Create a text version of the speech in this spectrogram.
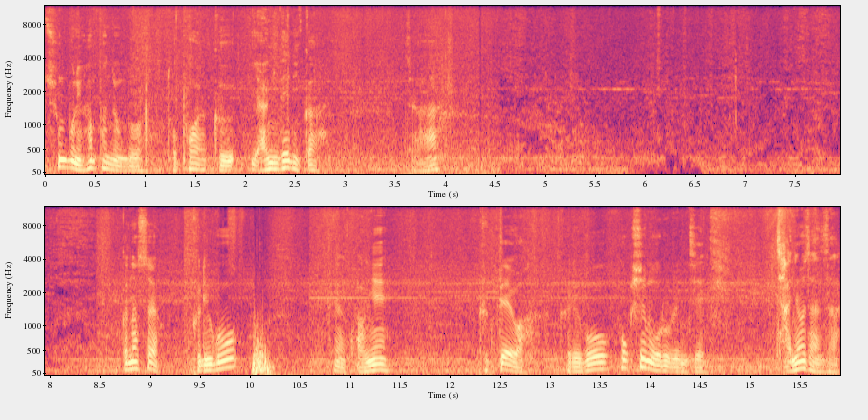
충분히 한 판 정도 도포할 그 양이 되니까. 자. 끝났어요. 그리고 그냥 광해 극대화 그리고 혹시 모를 이제 잔여 잔사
